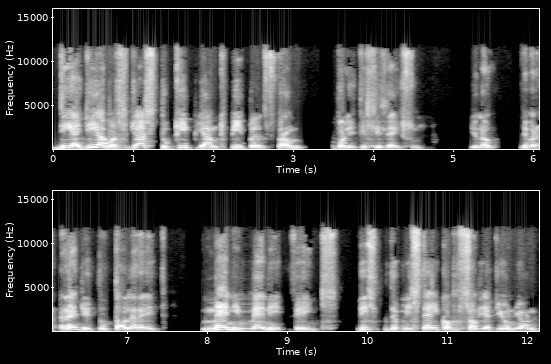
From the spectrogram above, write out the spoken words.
The idea was just to keep young people from politicization. You know, they were ready to tolerate many, many things. This, the mistake of Soviet Union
